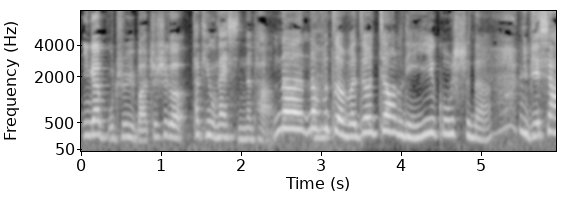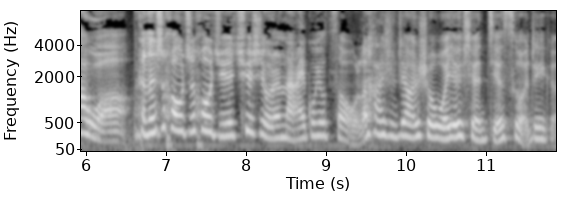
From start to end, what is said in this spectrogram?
应该不至于吧？这是个他挺有耐心的，他那那不怎么就叫灵异故事呢？你别吓我，可能是后知后觉，确实有人来过又走了。他是这样说，我也选解锁这个，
